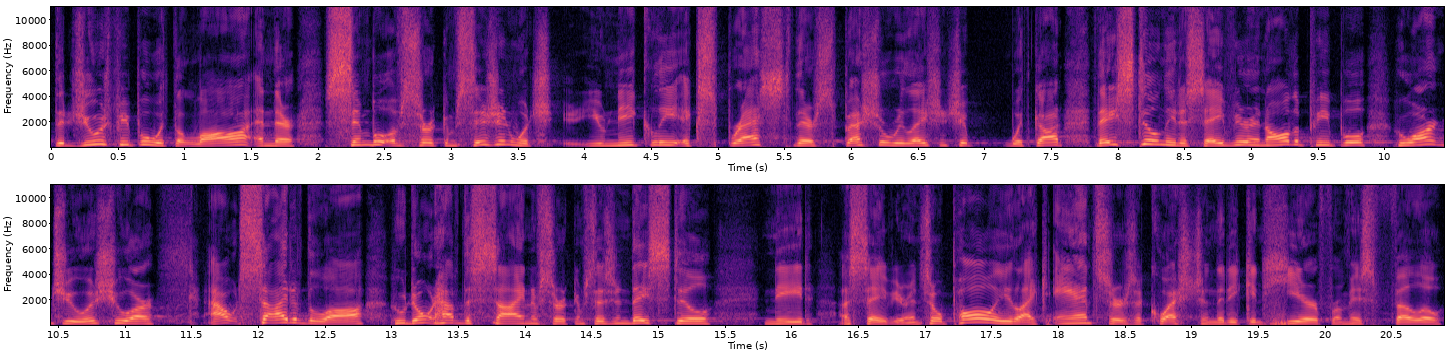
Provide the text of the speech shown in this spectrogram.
the Jewish people with the law and their symbol of circumcision, which uniquely expressed their special relationship with God, they still need a Savior. And all the people who aren't Jewish, who are outside of the law, who don't have the sign of circumcision, they still need a Savior. And so Paul, he like answers a question that he can hear from his fellow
